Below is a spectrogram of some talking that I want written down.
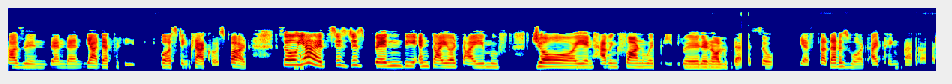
cousins, and then yeah, definitely bursting crackers part. So yeah, it's just just been the entire time of joy and having fun with people and all of that. So yes, that that is what I think back at.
